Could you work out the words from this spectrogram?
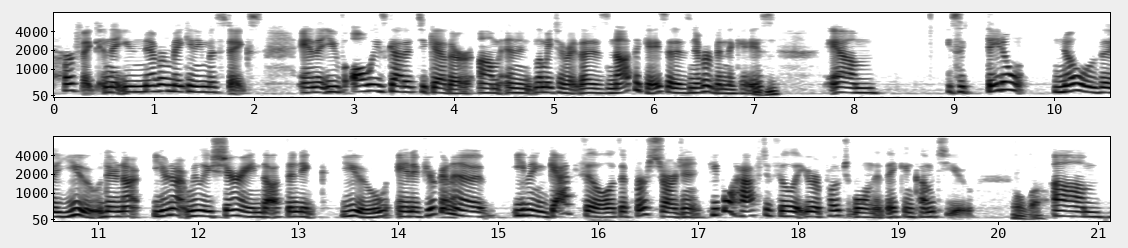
perfect and that you never make any mistakes and that you've always got it together. Um, and let me tell you, that is not the case. That has never been the case. Um, he's like, They don't know the you. They're not, you're not really sharing the authentic you. And if you're going to even gap fill as a first sergeant, people have to feel that you're approachable and that they can come to you. Oh wow. Um,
